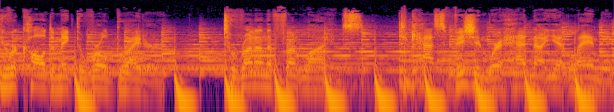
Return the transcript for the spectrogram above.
You were called to make the world brighter, to run on the front lines, to cast vision where it had not yet landed.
